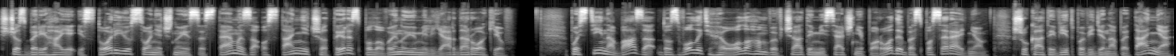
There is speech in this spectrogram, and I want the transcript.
що зберігає історію сонячної системи за останні 4,5 мільярда років. Постійна база дозволить геологам вивчати місячні породи безпосередньо, шукати відповіді на питання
